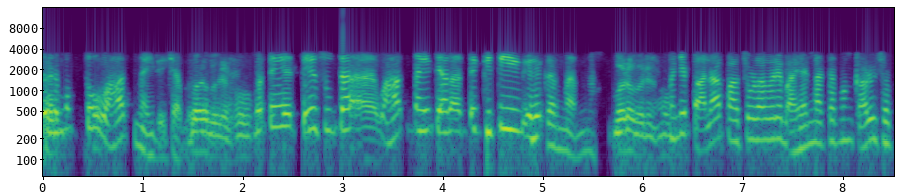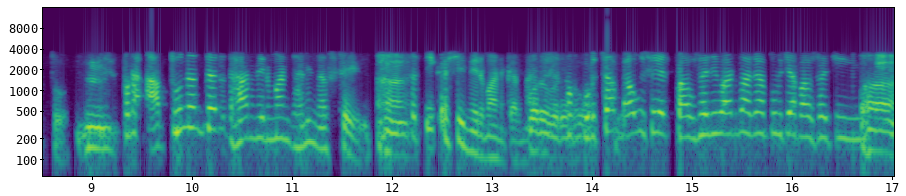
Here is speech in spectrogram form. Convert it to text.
तर मग तो वाहत नाही त्याच्याबरोबर. हो. मग ते ते सुद्धा वाहत नाही त्याला ते किती हे करणार ना? बरोबर हो. म्हणजे पाला पाचोळा वगैरे बाहेरनात आपण काढू शकतो. पण आतूनच जर धार निर्माण झाली नसेल हा. तर ती कशी निर्माण करणार? मग हो. पुढचा पाऊस येईल पावसाची वाट बघा पुढच्या पावसाची. हा.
